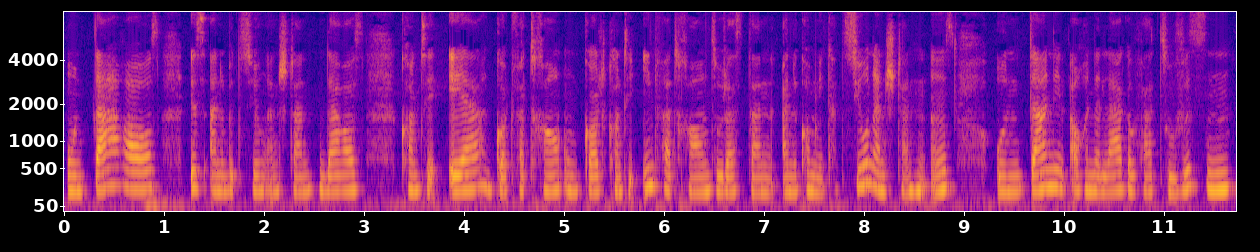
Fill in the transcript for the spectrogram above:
Und daraus ist eine Beziehung entstanden. Daraus konnte er Gott vertrauen und Gott konnte ihn vertrauen, sodass dann eine Kommunikation entstanden ist und Daniel auch in der Lage war zu wissen,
